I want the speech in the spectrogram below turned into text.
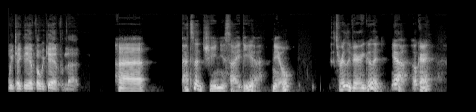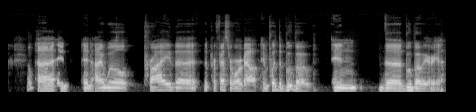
we take the info we can from that. Uh, that's a genius idea, Neil. It's really very good. Yeah. Okay. Okay. Uh, and and I will pry the the professor orb out and put the bubo in the bubo area.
